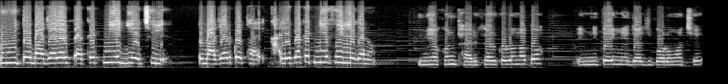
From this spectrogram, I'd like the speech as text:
তুমি তো বাজারের প্যাকেট নিয়ে গিয়েছিলে। তো বাজার কোথায়? খালি প্যাকেট নিয়ে ফিরলে কেন? তুমি এখন খ্যার খ্যার করো না তো? এমনিতেই মেজাজ গরম আছে।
